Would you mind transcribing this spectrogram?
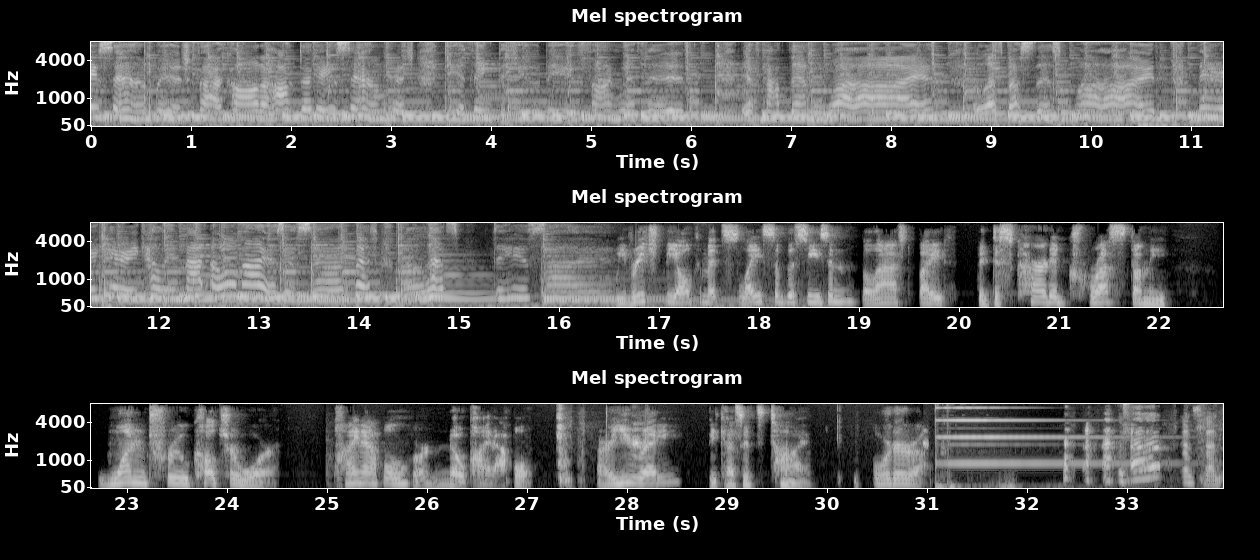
A sandwich? If I called a hot dog a sandwich, do you think that you'd be fine with it? If not, then why? Let's bust this wide. Mary, Carrie, Kelly, Matt, oh my, is it sandwich? Well, let's decide. We've reached the ultimate slice of the season, the last bite, the discarded crust on the one true culture war pineapple or no pineapple. Are you ready? Because it's time. Order up. Dun, dun, dun.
